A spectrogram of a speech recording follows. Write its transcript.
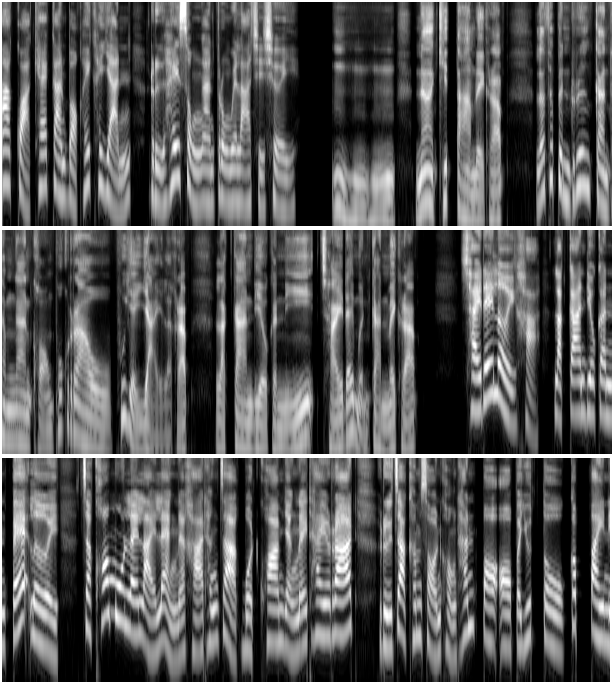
มากกว่าแค่การบอกให้ขยัน หรือให้ส่งงานตรงเวลาเฉยอืมหืมหืมน่าคิดตามเลยครับ แล้วถ้าเป็นเรื่องการทำงานของพวกเราผู้ใหญ่ๆล่ะครับ หลักการเดียวกันนี้ใช้ได้เหมือนกันไหมครับ ใช้ได้เลยค่ะ หลักการเดียวกันเป๊ะเลย จากข้อมูลหลาย ๆ แหล่งนะคะ ทั้งจากบทความอย่างในไทยรัฐ หรือจากคำสอนของท่านปออประยุทธ์โตก็ไปใน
